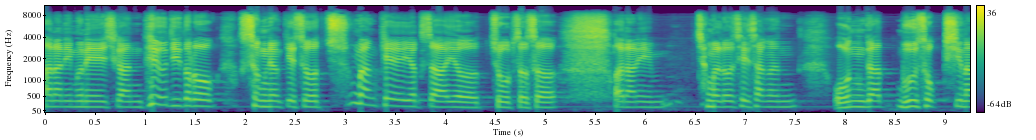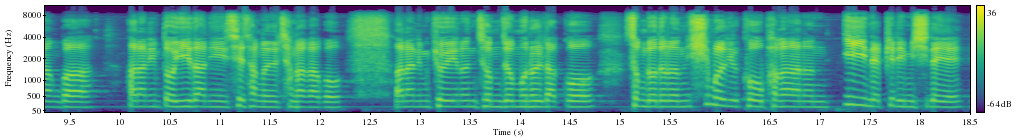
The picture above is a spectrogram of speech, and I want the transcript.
하나님 은혜의 시간 되어지도록 성령께서 충만케 역사하여 주옵소서. 하나님 정말로 세상은 온갖 무속신앙과 하나님 또 이단이 세상을 장악하고 하나님 교회는 점점 문을 닫고 성도들은 힘을 잃고 방황하는 이 네피림 시대에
